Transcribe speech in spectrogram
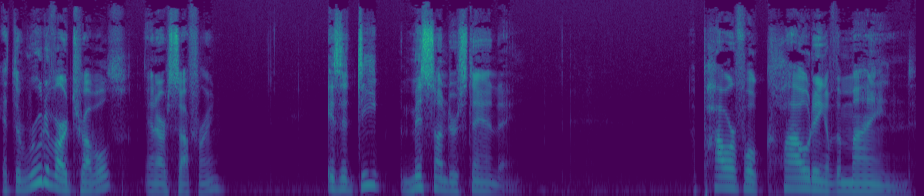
At the root of our troubles and our suffering is a deep misunderstanding, a powerful clouding of the mind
